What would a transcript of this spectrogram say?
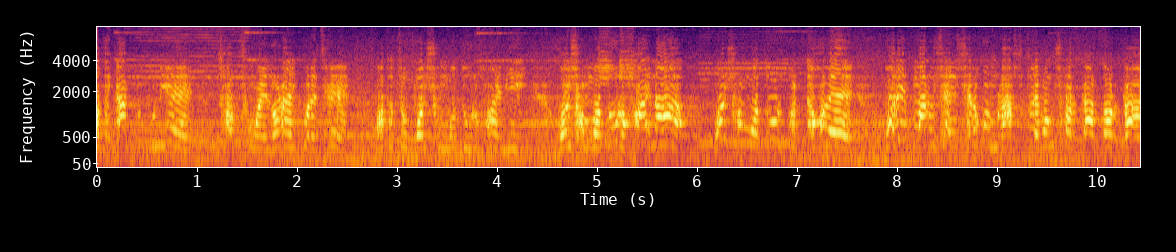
অধিকারটুকু নিয়ে সব সময় লড়াই করেছে। অথচ বৈষম্য দূর হয়নি। বৈষম্য দূর হয় না। বৈষম্য দূর করতে হলে সরকার দরকার।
